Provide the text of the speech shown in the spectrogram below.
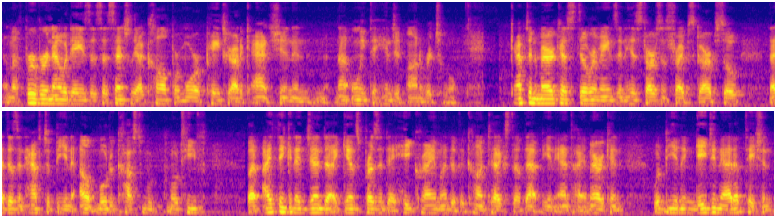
and the fervor nowadays is essentially a call for more patriotic action and not only to hinge it on a ritual. Captain America still remains in his Stars and Stripes garb, so that doesn't have to be an outmoded costume motif. But I think an agenda against present day hate crime under the context of that being anti American would be an engaging adaptation,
